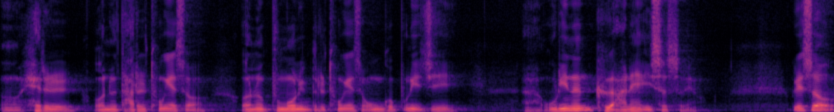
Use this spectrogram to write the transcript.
어, 해를, 어느 달을 통해서, 어느 부모님들을 통해서 온 것 뿐이지, 아, 우리는 그 안에 있었어요. 그래서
